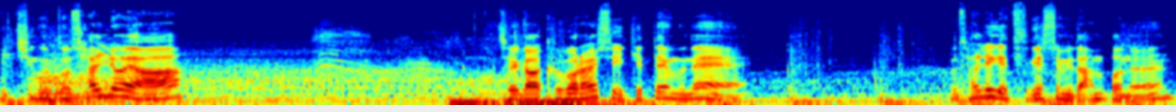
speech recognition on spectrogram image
이 친구 또 살려야 제가 그걸 할 수 있기 때문에 좀 살리게 두겠습니다 한 번은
